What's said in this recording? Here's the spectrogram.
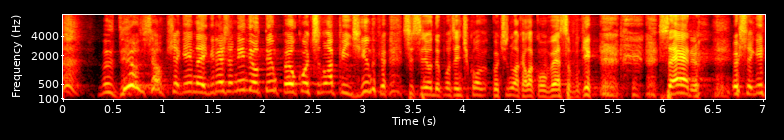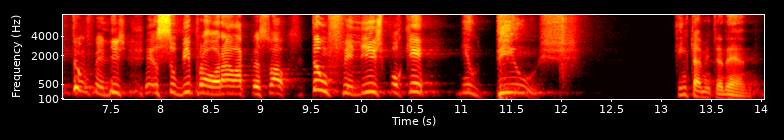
Ah, meu Deus do céu, cheguei na igreja, nem deu tempo para eu continuar pedindo. Se Senhor, depois a gente continua aquela conversa, porque, sério, eu cheguei tão feliz. Eu subi para orar lá com o pessoal, tão feliz, porque, meu Deus, quem está me entendendo?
